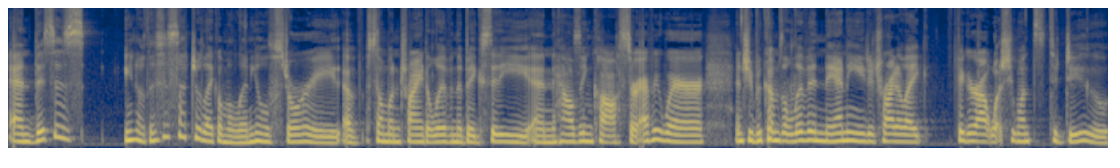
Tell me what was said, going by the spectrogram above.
And this is you know this is such a like a millennial story of someone trying to live in the big city and housing costs are everywhere and she becomes a live-in nanny to try to like figure out what she wants to do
